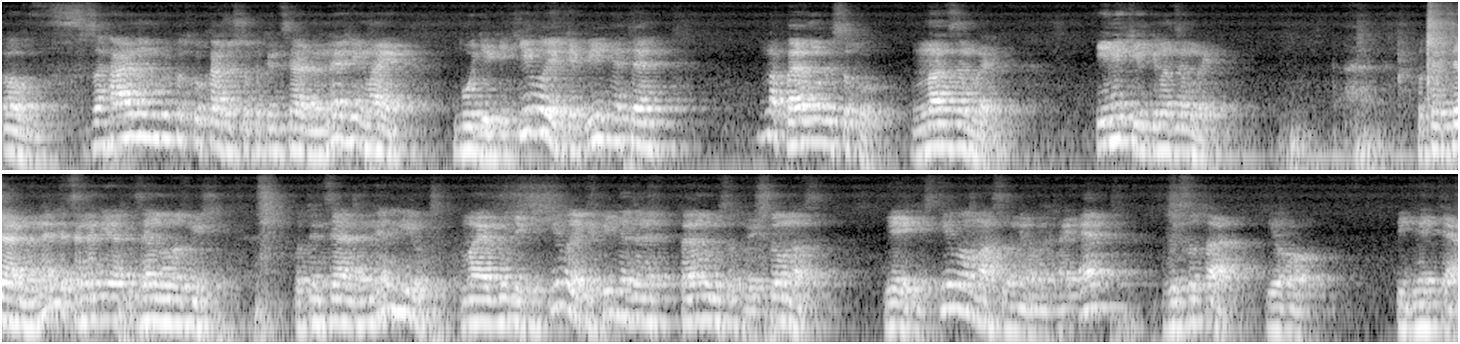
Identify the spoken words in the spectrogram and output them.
В загальному випадку каже, що потенціальна енергія має будь-яке тіло, яке підняте на певну висоту над землею. І не тільки над землею. Потенціальна енергія це енергія земного розміщення. Потенціальну енергію має будь-яке тіло, яке підняте на певну висоту. Якщо у нас є якесь тіло, маса у нього нехай M, висота його підняття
